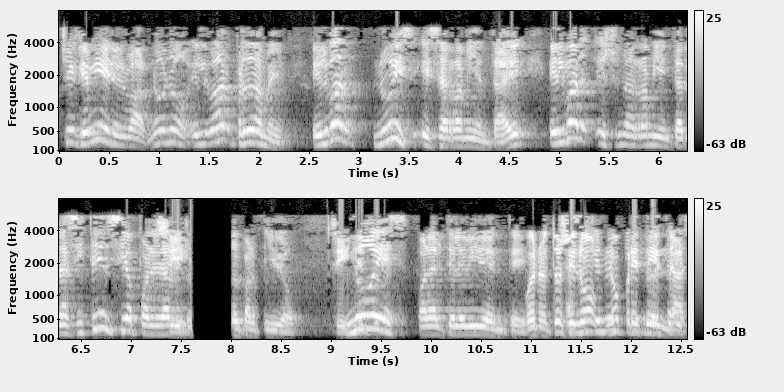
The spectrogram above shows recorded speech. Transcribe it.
che, que viene el VAR. No, no, el VAR, perdóname, el VAR no es esa herramienta, ¿eh? El VAR es una herramienta de asistencia para el Sí. árbitro del partido. Sí. no es para el televidente. Bueno, entonces no- no pretendas.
